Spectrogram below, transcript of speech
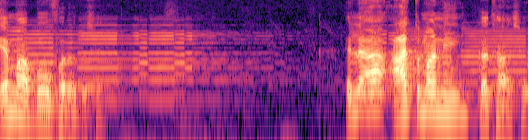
એમાં બહુ ફરક છે. એટલે આ આત્માની કથા છે.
